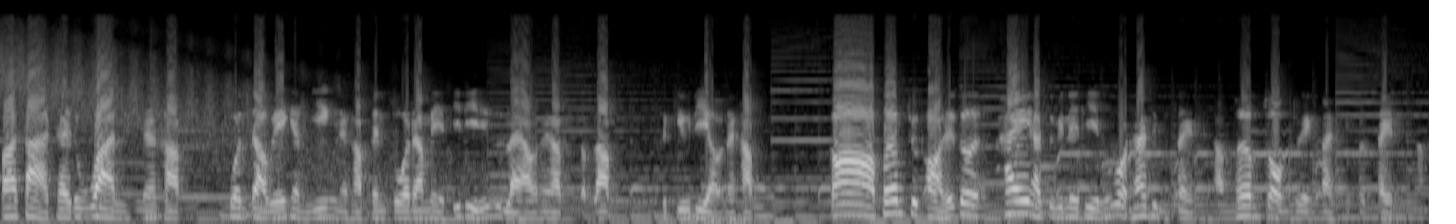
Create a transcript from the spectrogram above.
ประสาทใช้ทุกวันนะครับ ควรจะเวกอย่างยิ่งนะครับ เป็นตัวดาเมจที่ดีที่สุดแล้วนะครับสำหรับสกิลเดี่ยวนะครับ ก็เพิ่มจุดอ่อนให้ตัวให้อัศวินในทีมทั้งหมด 50%ครับ เพิ่มโจมตัวเอง 80%ครับ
